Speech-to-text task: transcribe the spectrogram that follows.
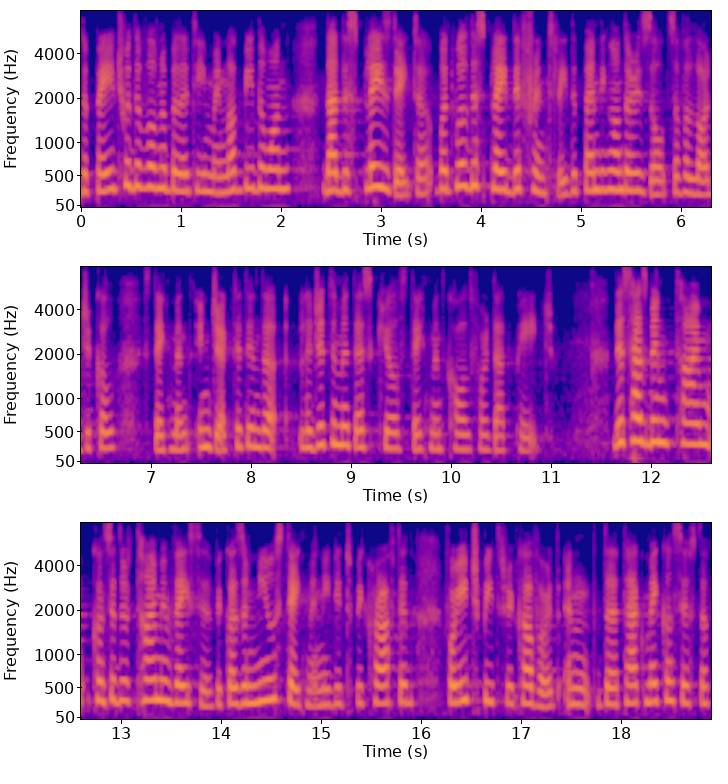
The page with the vulnerability may not be the one that displays data, but will display differently depending on the results of a logical statement injected in the legitimate SQL statement called for that page. This has been time, considered time invasive because a new statement needed to be crafted for each bit recovered, and the attack may consist of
